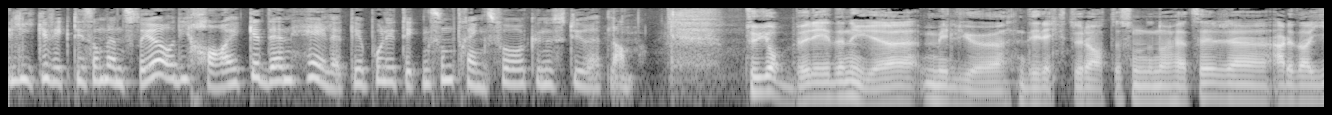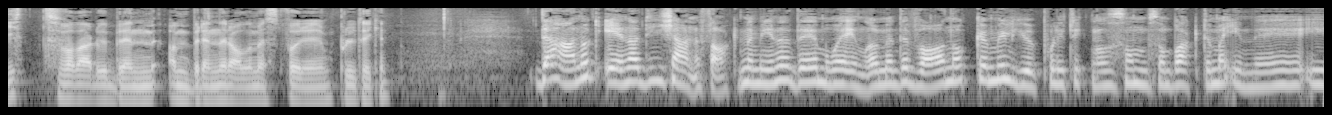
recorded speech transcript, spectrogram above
like viktig som Venstre gjør. Og de har ikke den helhetlige politikken som trengs for å kunne styre et land. Du jobber i det nye Miljødirektoratet, som det nå heter. Er det da gitt hva det er du brenner aller mest for i politikken? Det er nok en av de kjernesakene mine, det må jeg innrømme. Det var nok miljøpolitikken som, som brakte meg inn i, i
